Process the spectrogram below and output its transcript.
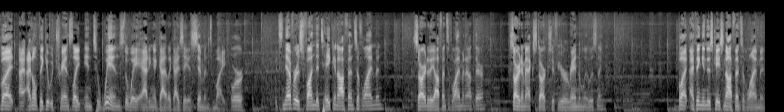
but I, I don't think it would translate into wins the way adding a guy like Isaiah Simmons might. Or it's never as fun to take an offensive lineman. Sorry to the offensive lineman out there. Sorry to Max Starks if you're randomly listening. But I think in this case, an offensive lineman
